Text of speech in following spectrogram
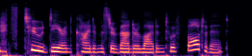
It's too dear and kind of Mr. van der Luyden to have thought of it!"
